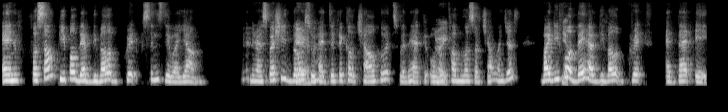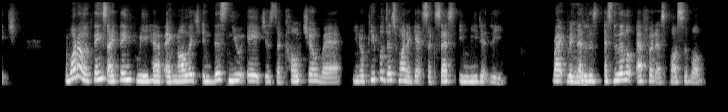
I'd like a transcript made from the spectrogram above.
And for some people, they've developed grit since they were young. You know, especially those yeah. who had difficult childhoods where they had to overcome right. lots of challenges. By default, yep. they have developed grit at that age. And one of the things I think we have acknowledged in this new age is the culture where, you know, people just want to get success immediately, right? With mm. as, as little effort as possible.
